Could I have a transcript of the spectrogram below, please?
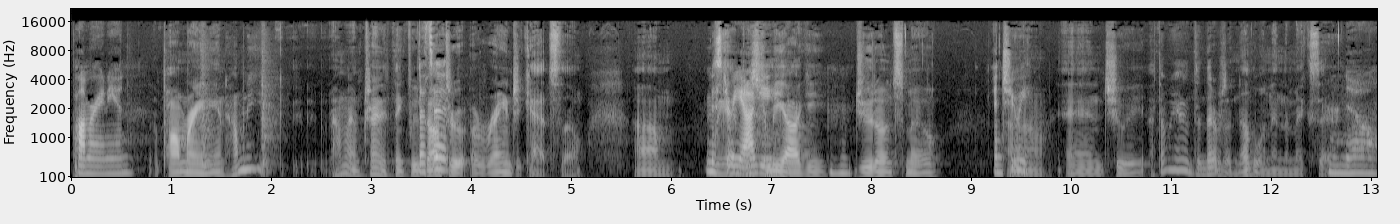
Pomeranian. a Pomeranian. How many? How many? I'm trying to think. We've That's gone it. through a range of cats though. Um, Mr. Miyagi. Mm-hmm. Miyagi, Judo and Smoo, And Chewy. uh, and Chewy. I thought we had there was another one in the mix there. no.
